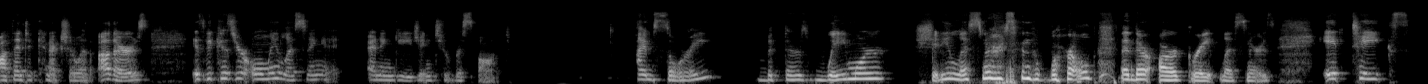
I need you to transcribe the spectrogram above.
authentic connection with others is because you're only listening and engaging to respond. I'm sorry but there's way more shitty listeners in the world than there are great listeners. It takes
